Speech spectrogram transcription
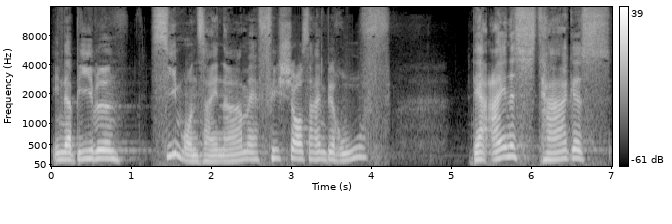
in der Bibel, Simon sein Name, Fischer sein Beruf, der eines Tages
